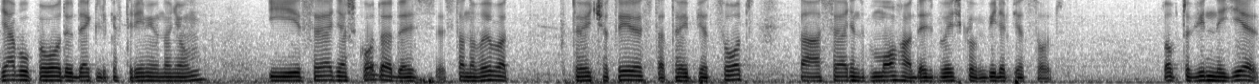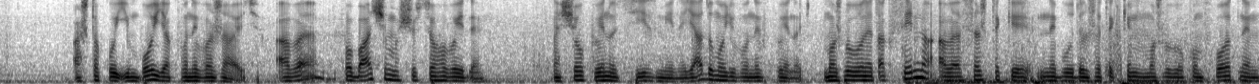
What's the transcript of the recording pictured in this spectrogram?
Я був проводив декілька стрімів на ньому, і середня шкода десь становила 3400, 3500, та середня допомога десь близько біля 500. Тобто він не є аж такою імбою, як вони вважають. Але побачимо, що з цього вийде. На що вплинуть ці зміни. Я думаю, вони вплинуть. Можливо, не так сильно, але все ж таки не буде вже таким, можливо, комфортним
